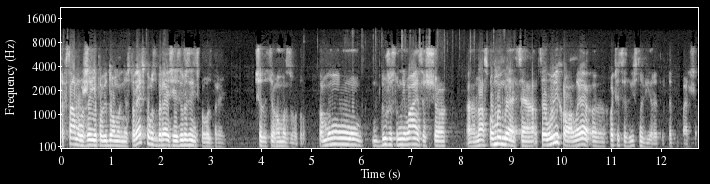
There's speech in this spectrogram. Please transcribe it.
Так само вже є повідомлення з турецького узбережжя і з грузинського узбережжя щодо цього мазуту. Тому дуже сумніваюся, що нас омине це, лихо, але хочеться, звісно, вірити. Це по-перше.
